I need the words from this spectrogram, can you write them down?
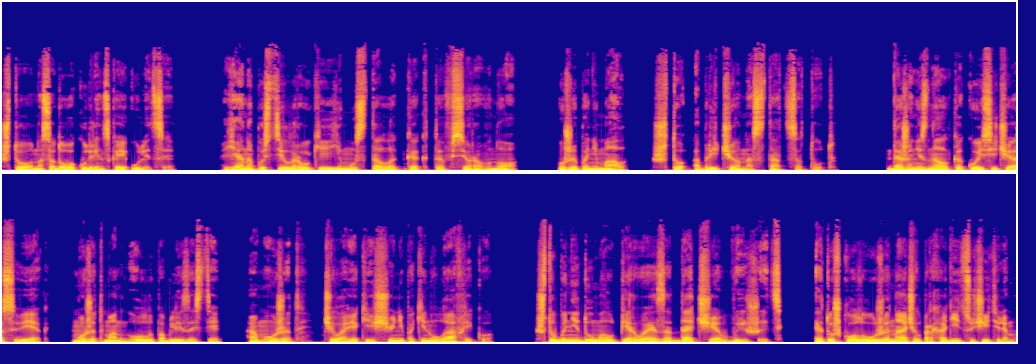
что на Садово-Кудринской улице. Я напустил руки, ему стало как-то все равно. Уже понимал, что обречен остаться тут. Даже не знал, какой сейчас век. Может, монголы поблизости, а может, человек еще не покинул Африку. Что бы ни думал, первая задача – выжить. Эту школу уже начал проходить с учителем,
